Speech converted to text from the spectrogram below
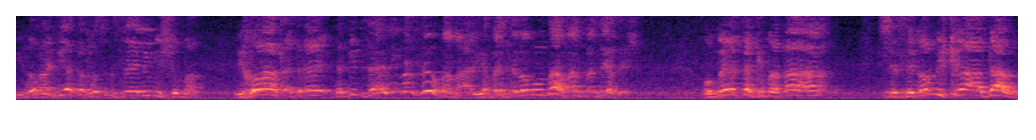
היא לא מביאה את הפסוק זה אלי משום מה. לכאורה, תראה, תגיד, זה אלי ונבהו, מה, מה, יבש זה לא מודר, מה, זה יבש? אומרת הגמרא שזה לא נקרא הדר.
